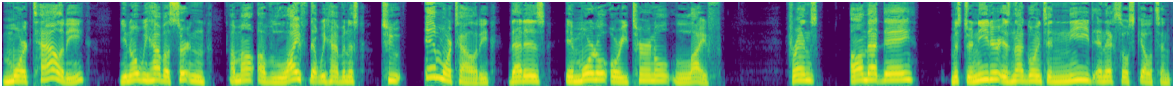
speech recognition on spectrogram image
mortality. You know, we have a certain amount of life that we have in us to immortality, that is, immortal or eternal life. Friends, on that day, Mr. Neater is not going to need an exoskeleton.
